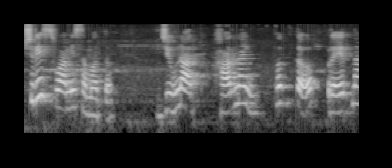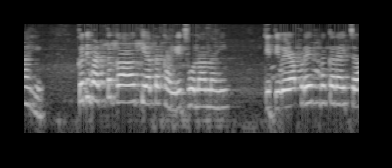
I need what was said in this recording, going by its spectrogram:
श्री स्वामी समर्थ. जीवनात हार नाही फक्त प्रयत्न आहे. कधी वाटतं का की आता काहीच होणार नाही? किती वेळा प्रयत्न करायचा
